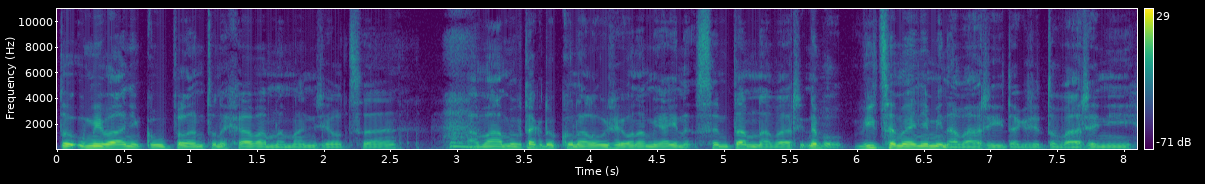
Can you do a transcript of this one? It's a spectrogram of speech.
To umývání koupelen to nechávám na manželce. A mám ju tak dokonalou, že ona mi aj sem tam navaří, nebo víceméně mi navaří, takže to vaření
